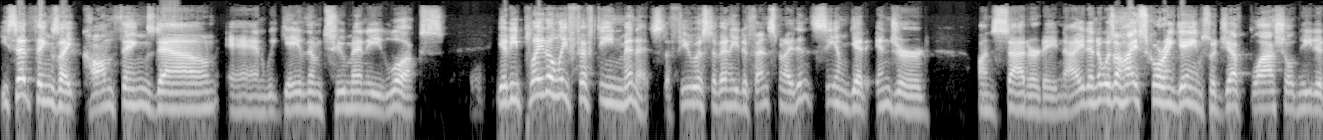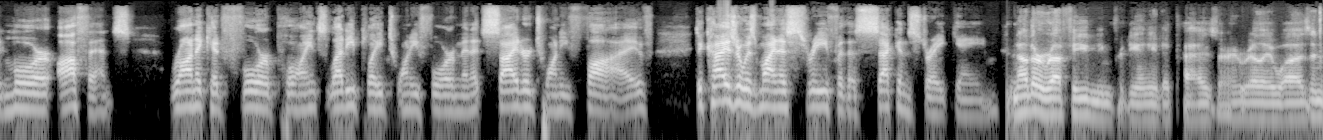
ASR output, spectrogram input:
He said things like calm things down and we gave them too many looks. Yet he played only 15 minutes, the fewest of any defenseman. I didn't see him get injured on Saturday night. And it was a high scoring game, so Jeff Blashill needed more offense. Hronek had four points. Leddy played 24 minutes. Seider 25. DeKeyser was minus three for the second straight game. Another rough evening for Danny DeKeyser. It really was. And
